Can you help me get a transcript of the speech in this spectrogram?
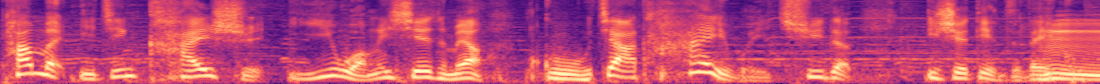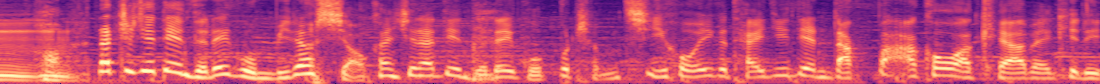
他们已经开始以往一些怎么样股价太委屈的一些电子类股。嗯、好，那这些电子类股我们比较小看，现在电子类股不成气候，一个台积电打八颗啊，卡贝 Kitty，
